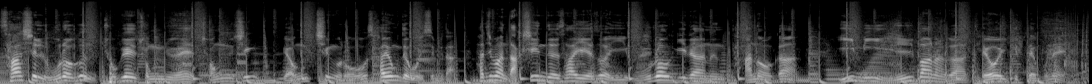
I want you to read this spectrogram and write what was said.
사실 우럭은 조개 종류의 정식 명칭으로 사용되고 있습니다. 하지만 낚시인들 사이에서 이 우럭이라는 단어가 이미 일반화가 되어 있기 때문에 어,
